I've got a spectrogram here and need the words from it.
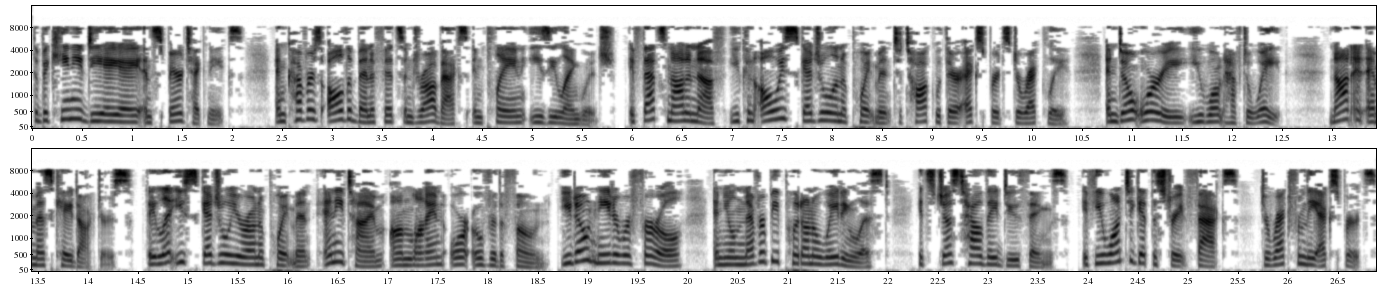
the bikini DAA and spare techniques, and covers all the benefits and drawbacks in plain, easy language. If that's not enough, you can always schedule an appointment to talk with their experts directly. And don't worry, you won't have to wait. Not at MSK Doctors. They let you schedule your own appointment anytime, online or over the phone. You don't need a referral, and you'll never be put on a waiting list. It's just how they do things. If you want to get the straight facts, direct from the experts.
